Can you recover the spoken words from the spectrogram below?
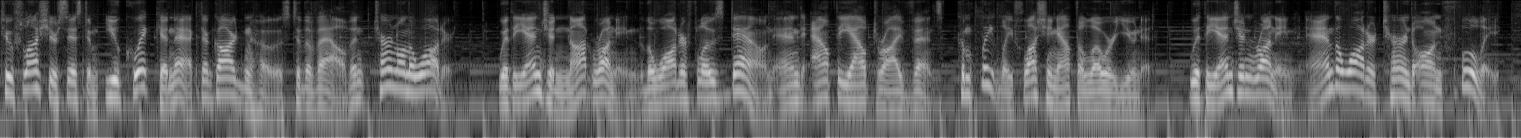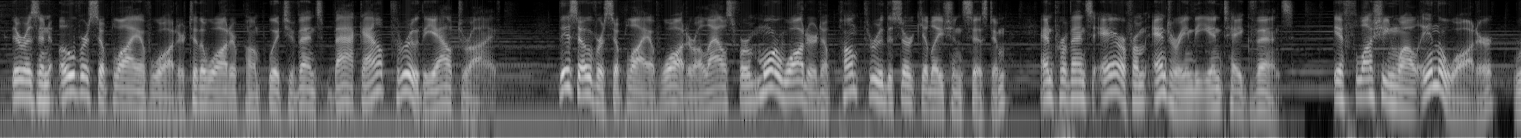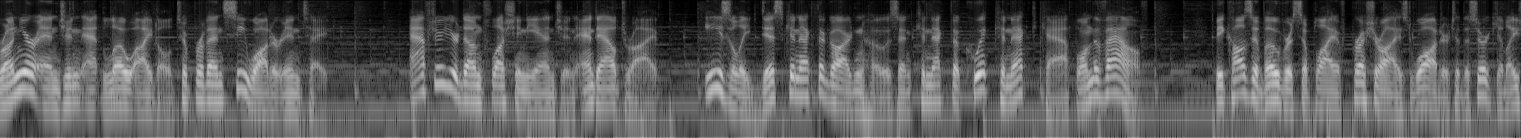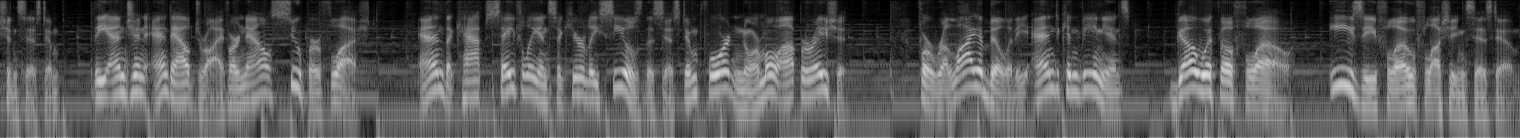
To flush your system, you quick connect a garden hose to the valve and turn on the water. With the engine not running, the water flows down and out the outdrive vents, completely flushing out the lower unit. With the engine running and the water turned on fully, there is an oversupply of water to the water pump which vents back out through the outdrive. This oversupply of water allows for more water to pump through the circulation system and prevents air from entering the intake vents. If flushing while in the water, run your engine at low idle to prevent seawater intake. After you're done flushing the engine and outdrive, easily disconnect the garden hose and connect the quick connect cap on the valve. Because of oversupply of pressurized water to the circulation system, the engine and outdrive are now super flushed, and the cap safely and securely seals the system for normal operation. For reliability and convenience, go with the Flow, Easy Flow Flushing System.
